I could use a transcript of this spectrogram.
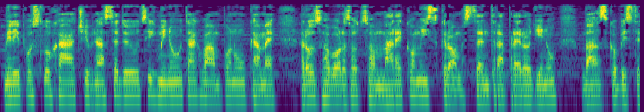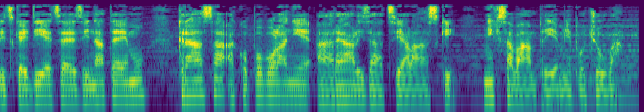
Milí poslucháči, v nasledujúcich minútach vám ponúkame rozhovor s otcom Marekom Iskrom z Centra pre rodinu Bansko-Bystrickej diecézy na tému Krása ako povolanie a realizácia lásky. Nech sa vám príjemne počúva.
